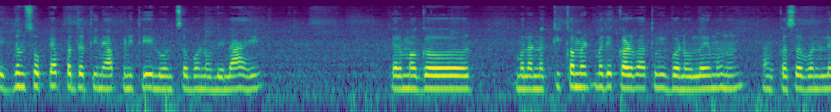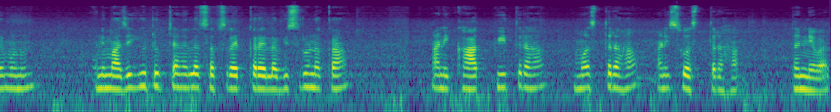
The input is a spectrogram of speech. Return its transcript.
एकदम सोप्या पद्धतीने आपण इथे हे लोणचं बनवलेलं आहे. तर मग मला नक्की कमेंटमध्ये कळवा तुम्ही बनवलं आहे म्हणून आणि कसं बनलं आहे म्हणून. आणि माझ्या यूट्यूब चॅनलला सबस्क्राईब करायला विसरू नका. आणि खात पीत राहा मस्त राहा आणि स्वस्त राहा. धन्यवाद.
